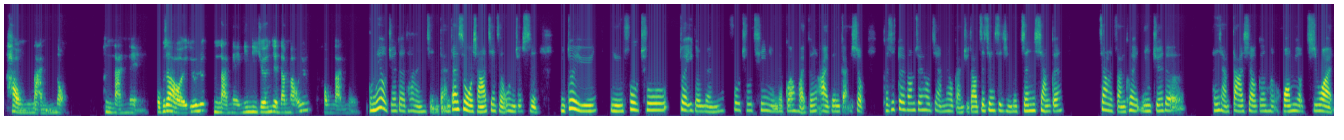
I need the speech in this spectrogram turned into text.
好难哦，很难呢。我不知道哎，就是很难呢。你你觉得很简单吗？我觉得好难哦。我没有觉得它很简单，但是我想要接着问，就是你对于你付出对一个人付出七年的关怀跟爱跟感受，可是对方最后竟然没有感觉到这件事情的真相跟这样的反馈，你觉得？很想大笑跟很荒谬之外，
